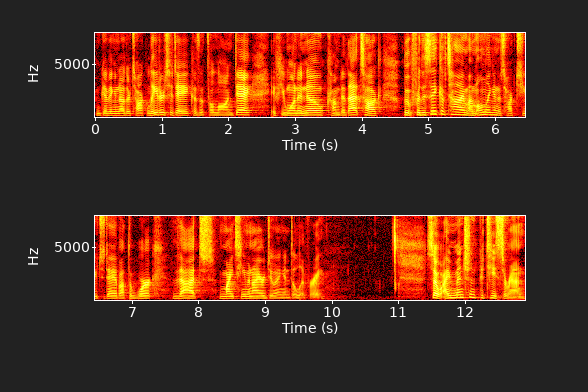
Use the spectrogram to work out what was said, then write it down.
I'm giving another talk later today because it's a long day. If you want to know, come to that talk. But for the sake of time, I'm only going to talk to you today about the work that my team and I are doing in delivery. So I mentioned patisiran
